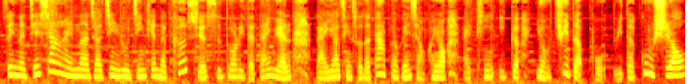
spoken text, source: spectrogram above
所以呢，接下来呢，就要进入今天的科学斯多利的单元，来邀请所有的大朋友跟小朋友来听一个有趣的捕鱼的故事哦。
